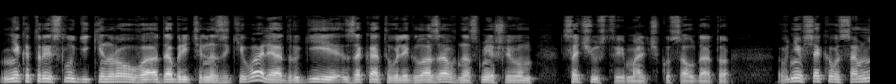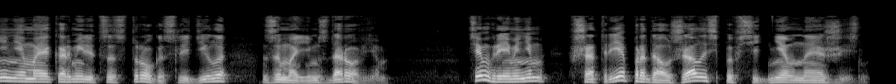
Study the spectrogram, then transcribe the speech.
Некоторые слуги Кенроува одобрительно закивали, а другие закатывали глаза в насмешливом сочувствии мальчику-солдату. Вне всякого сомнения, моя кормилица строго следила за моим здоровьем. Тем временем в шатре продолжалась повседневная жизнь.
